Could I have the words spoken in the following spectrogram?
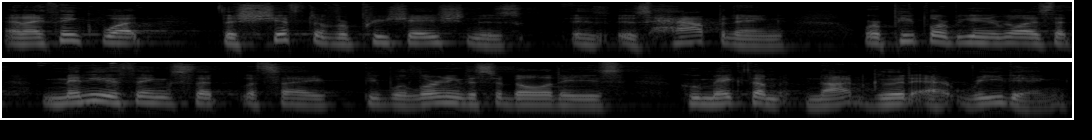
And I think what the shift of appreciation is, is, is happening where people are beginning to realize that many of the things that, let's say, people with learning disabilities who make them not good at reading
